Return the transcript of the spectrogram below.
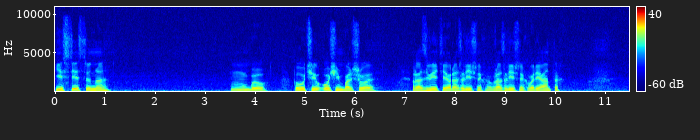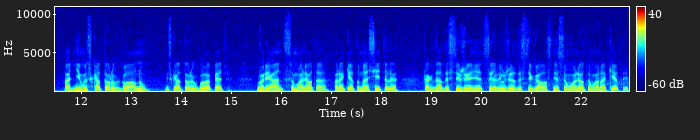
Естественно, был, получил очень большое развитие различных, в различных вариантах, одним из которых, главным из которых был опять вариант самолета ракетоносителя, когда достижение цели уже достигалось не самолетом, а ракетой.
